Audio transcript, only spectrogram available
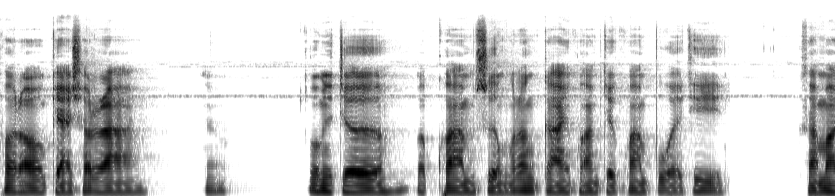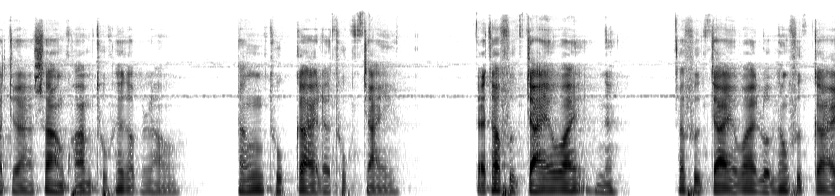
พอเราแก่ชรานะว่ามันจะเจอกับความเสื่อมของร่างกายความเจ็บความป่วยที่สามารถจะสร้างความทุกข์ให้กับเรา ทั้งทุกข์กายและทุกข์ใจ แต่ถ้าฝึกใจไว้นะถ้าฝึกใจไว้รวมทั้งฝึกกาย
